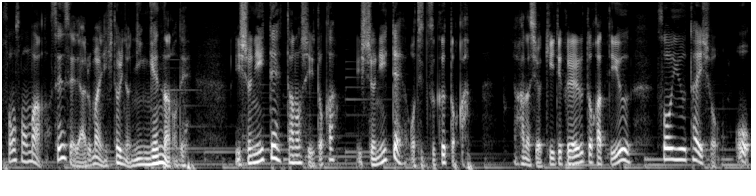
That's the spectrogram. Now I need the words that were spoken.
そもそもまあ、先生である前に一人の人間なので、一緒にいて楽しいとか、一緒にいて落ち着くとか、話を聞いてくれるとかっていう、そういう対処を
